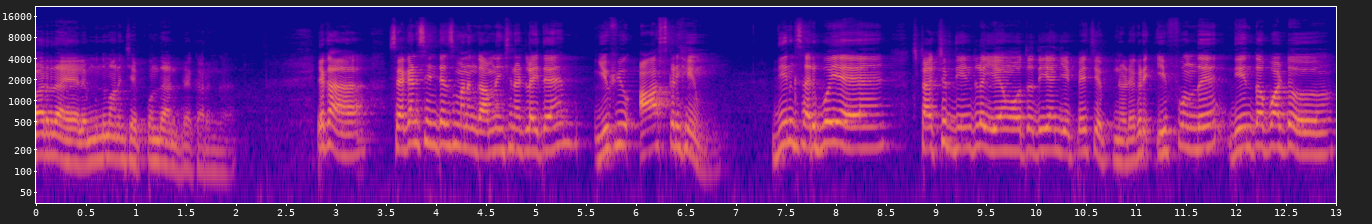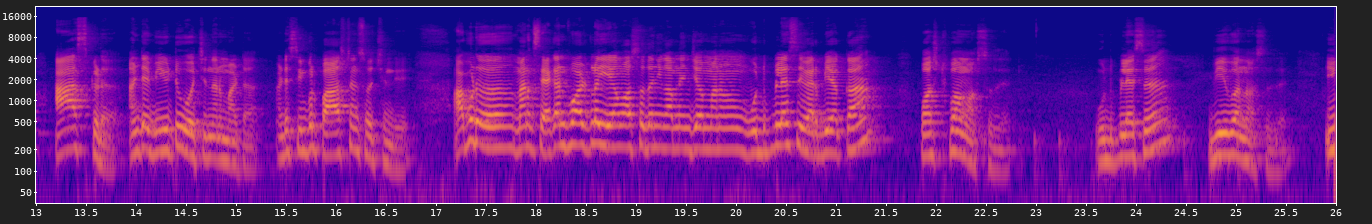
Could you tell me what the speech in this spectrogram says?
వర్ రాయాలి. ముందు మనం చెప్పుకున్న దాని ప్రకారంగా. ఇక సెకండ్ సెంటెన్స్ మనం గమనించినట్లయితే ఇఫ్ యూ ఆస్క్డ్ హిమ్ దీనికి సరిపోయే స్ట్రక్చర్ దీంట్లో ఏమవుతుంది అని చెప్పేసి చెప్తున్నాడు. ఇక్కడ ఇఫ్ ఉంది. దీంతో పాటు ఆస్క్డ్ అంటే వీ టూ వచ్చిందనమాట అంటే సింపుల్ పాస్టెన్స్ వచ్చింది. అప్పుడు మనకు సెకండ్ పార్ట్లో ఏం వస్తుందని గమనించాం మనం? వుడ్ ప్లస్ వెర్బ్ యొక్క ఫస్ట్ ఫామ్ వస్తుంది. వుడ్ ప్లస్ వి వన్ వస్తుంది. ఈ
